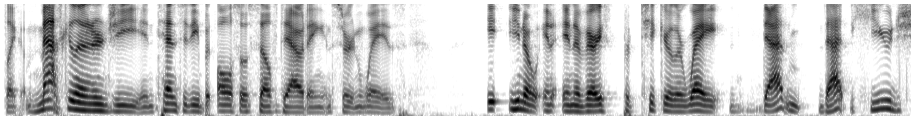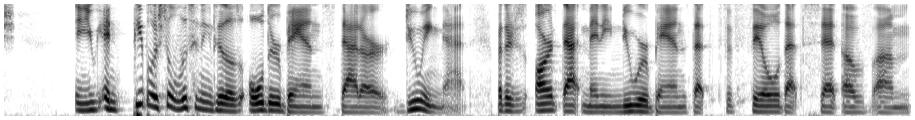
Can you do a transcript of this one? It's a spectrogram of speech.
like masculine energy intensity but also self-doubting in certain ways. It, you know in, in a very particular way that that huge and you and people are still listening to those older bands that are doing that but there just aren't that many newer bands that fulfill that set of um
